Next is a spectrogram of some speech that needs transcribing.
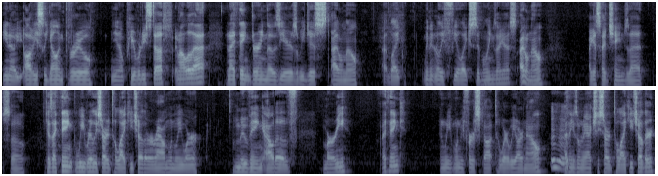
you know, obviously going through you know puberty stuff and all of that. And I think during those years, we just I don't know, I'd like we didn't really feel like siblings. I guess I don't know. I guess I'd change that. So, because I think we really started to like each other around when we were moving out of Murray, I think, and we when we first got to where we are now, mm-hmm. I think is when we actually started to like each other.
